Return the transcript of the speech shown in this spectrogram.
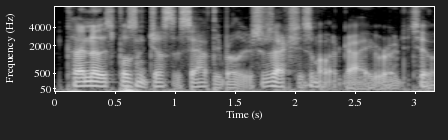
Because I know this wasn't just the Safdie brothers. There's actually some other guy who wrote it too.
